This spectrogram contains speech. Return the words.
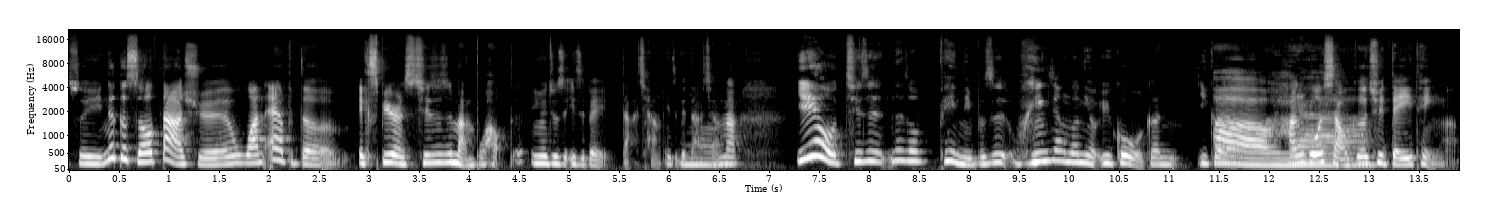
所以那个时候大学 One app 的 experience 其实是蛮不好的，因为就是一直被打枪，一直被打枪。嗯、那也有，其实那时候 Pin 你不是，我印象中你有遇过我跟一个韩国小哥去 dating 吗？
